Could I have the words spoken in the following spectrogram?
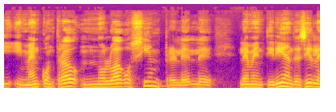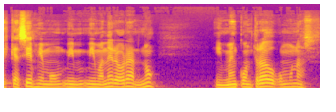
y, me ha encontrado, no lo hago siempre. Le, le, le mentirían decirles que así es mi, mi manera de orar. No. Y me ha encontrado como unas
